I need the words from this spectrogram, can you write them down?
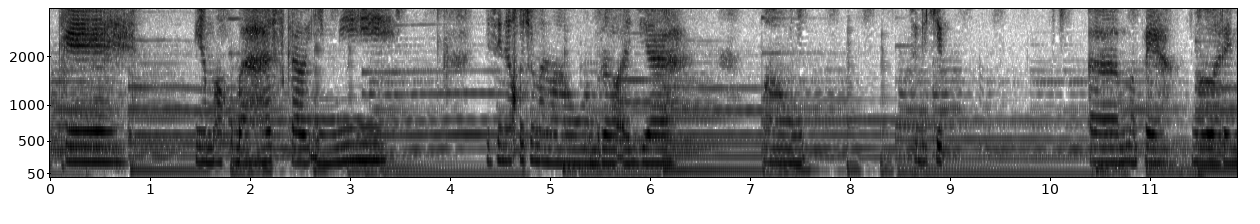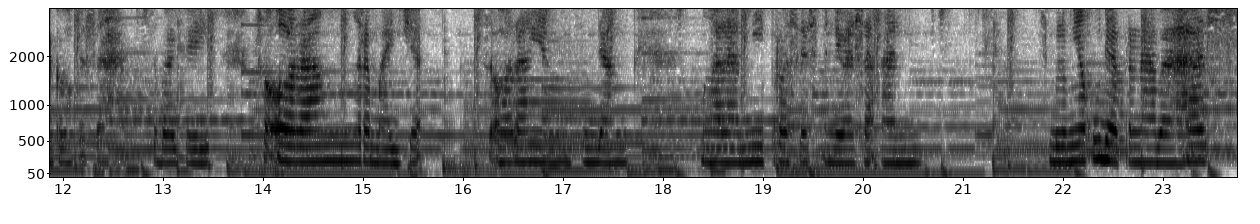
Oke, yang mau aku bahas kali ini di sini aku cuma mau ngobrol aja, mau sedikit um, apa ya ngeluarin keluh kesah sebagai seorang remaja, seorang yang sedang mengalami proses pendewasaan sebelumnya aku udah pernah bahas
